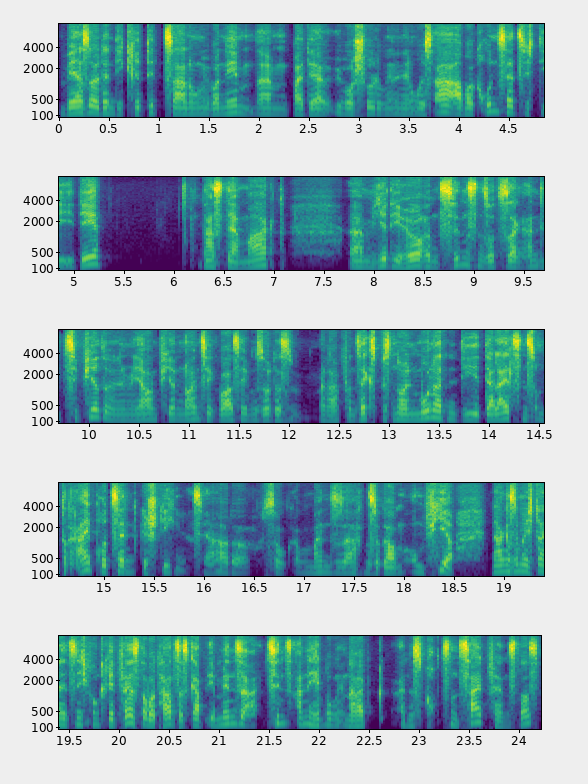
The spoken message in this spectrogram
Wer soll denn die Kreditzahlungen übernehmen ähm, bei der Überschuldung in den USA? Aber grundsätzlich die Idee, dass der Markt ähm, hier die höheren Zinsen sozusagen antizipiert und im Jahr 94 war es eben so, dass innerhalb von sechs bis neun Monaten die, der Leitzins um drei Prozent gestiegen ist, ja, oder so meines Erachtens sogar um, vier. Nagen Sie mich da jetzt nicht konkret fest, aber tatsächlich, es gab immense Zinsanhebungen innerhalb eines kurzen Zeitfensters.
